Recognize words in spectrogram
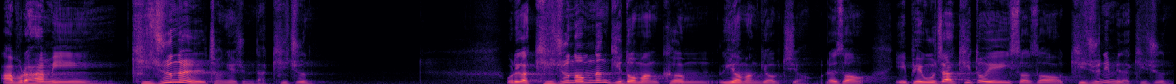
아브라함이 기준을 정해줍니다. 기준. 우리가 기준 없는 기도만큼 위험한 게 없지요. 그래서 이 배우자 기도에 있어서 기준입니다. 기준.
